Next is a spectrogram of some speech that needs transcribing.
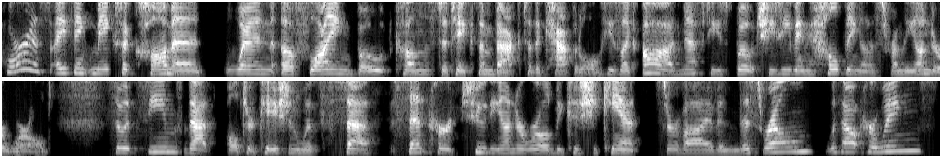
Horus, I think, makes a comment when a flying boat comes to take them back to the capital. He's like, ah, Nephthys' boat. She's even helping us from the underworld. So it seems that altercation with Seth sent her to the underworld because she can't survive in this realm without her wings.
